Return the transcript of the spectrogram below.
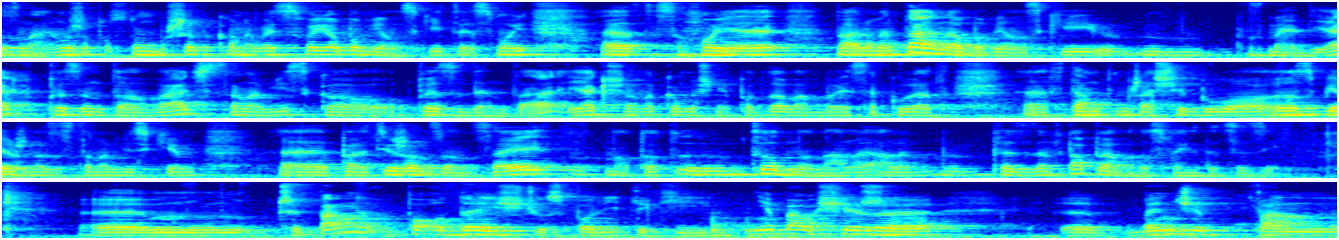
uznałem, że po prostu muszę wykonywać swoje obowiązki, to, jest mój, e, to są moje no, elementarne obowiązki w mediach, prezentować stanowisko prezydenta, jak się ono komuś nie podoba, bo jest akurat e, w tamtym czasie było rozbieżne ze stanowiskiem e, partii rządzącej, no to trudno, no ale, ale prezydent ma prawo do swoich decyzji. Czy pan po odejściu z polityki nie bał się, że e, będzie, pan,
